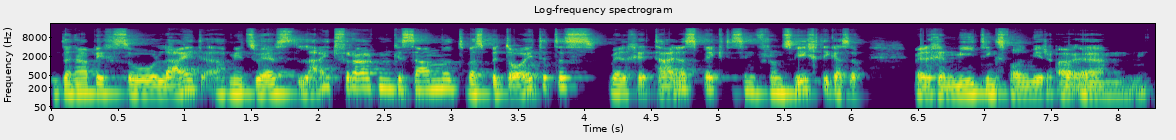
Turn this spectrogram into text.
Und dann habe ich so Leit, haben wir zuerst Leitfragen gesammelt. Was bedeutet das? Welche Teilaspekte sind für uns wichtig? Also welche Meetings wollen wir ähm,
